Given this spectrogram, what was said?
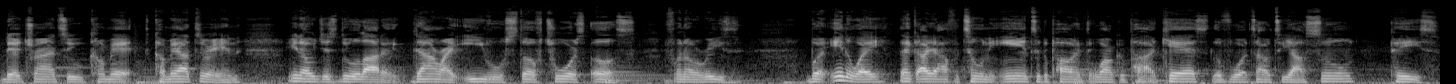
they're trying to come at come there and you know, just do a lot of downright evil stuff towards us for no reason. But anyway, thank all y'all for tuning in to the Paul Anthony Walker podcast. Look forward to talking to y'all soon. Peace.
